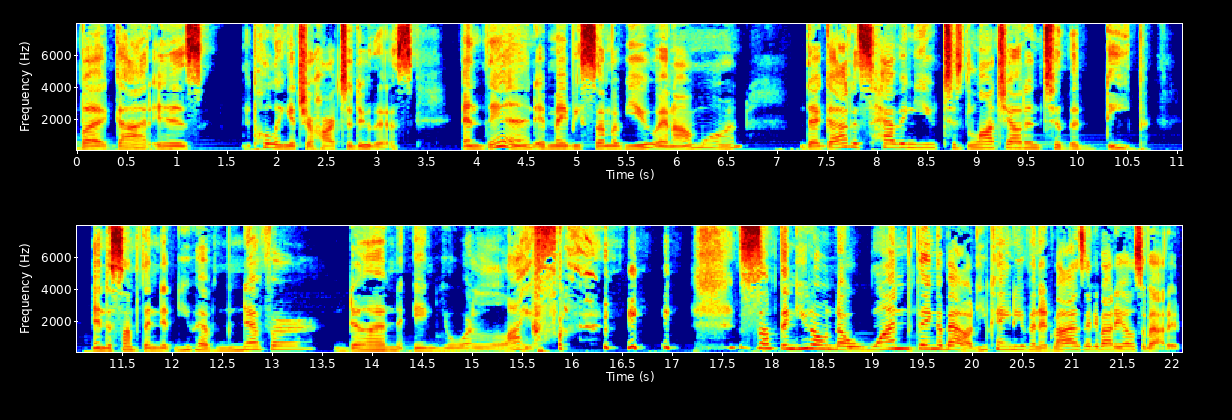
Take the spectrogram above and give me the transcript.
but God is pulling at your heart to do this. And then it may be some of you, and I'm one, that God is having you to launch out into the deep into something that you have never done in your life. something you don't know one thing about. You can't even advise anybody else about it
